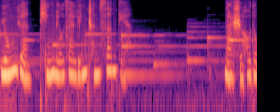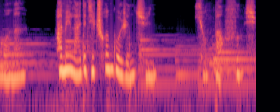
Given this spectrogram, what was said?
永远停留在凌晨三点，那时候的我们还没来得及穿过人群，拥抱风雪。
